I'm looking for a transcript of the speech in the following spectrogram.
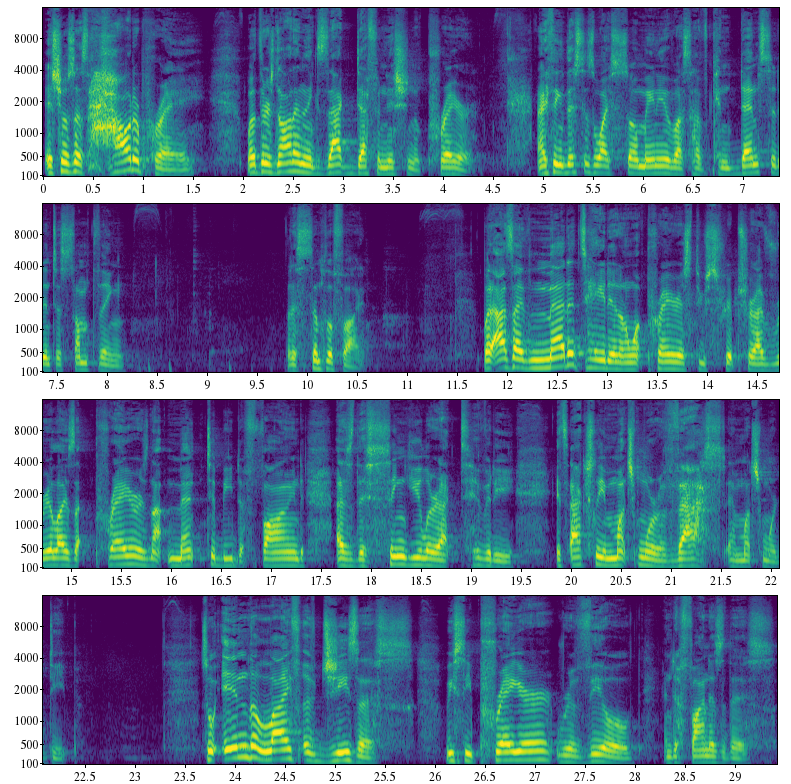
it shows us how to pray, but there's not an exact definition of prayer. And I think this is why so many of us have condensed it into something that is simplified. But as I've meditated on what prayer is through Scripture, I've realized that prayer is not meant to be defined as this singular activity. It's actually much more vast and much more deep. So, in the life of Jesus, we see prayer revealed and defined as this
